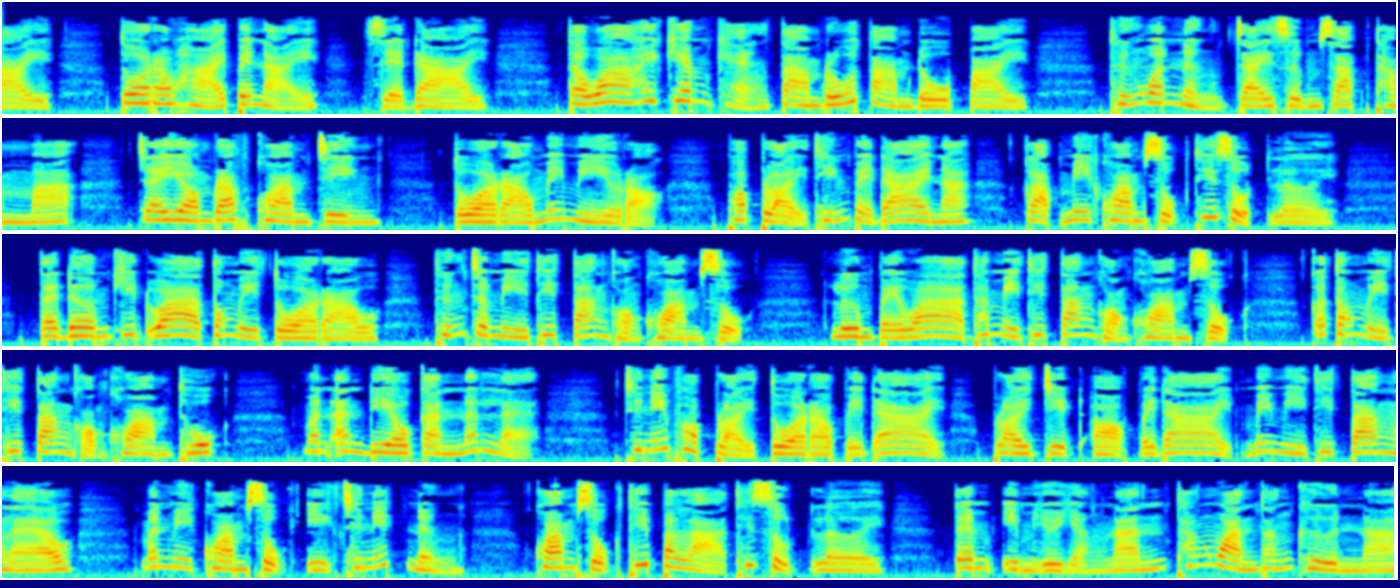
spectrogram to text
ตัวเราหายไปไหน เสียดาย แต่ว่าให้เข้มแข็งตามรู้ตามดูไป ถึงวันหนึ่งใจซึมซับธรรมะ ใจยอมรับความจริง ตัวเราไม่มีหรอก พอปล่อยทิ้งไปได้นะ กลับมีความสุขที่สุดเลย แต่เดิมคิดว่าต้องมีตัวเราถึงจะมีที่ตั้งของความสุข ลืมไปว่าถ้ามีที่ตั้งของความสุข ก็ต้องมีที่ตั้งของความทุกข์ มันอันเดียวกันนั่นแหละ ทีนี้พอปล่อยตัวเราไปได้ ปล่อยจิตออกไปได้ ไม่มีที่ตั้งแล้ว มันมีความสุขอีกชนิดหนึ่ง ความสุขที่ประหลาดที่สุดเลย เต็มอิ่มอยู่อย่างนั้นทั้งวันทั้งคืนนะ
